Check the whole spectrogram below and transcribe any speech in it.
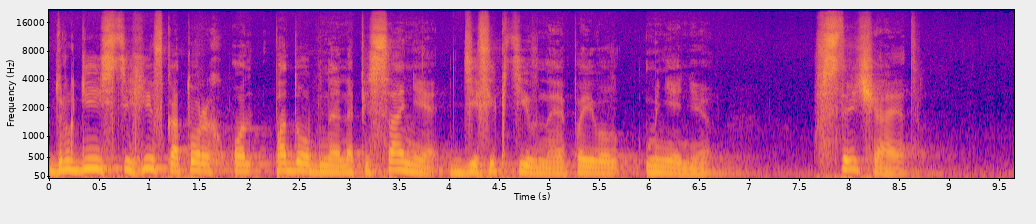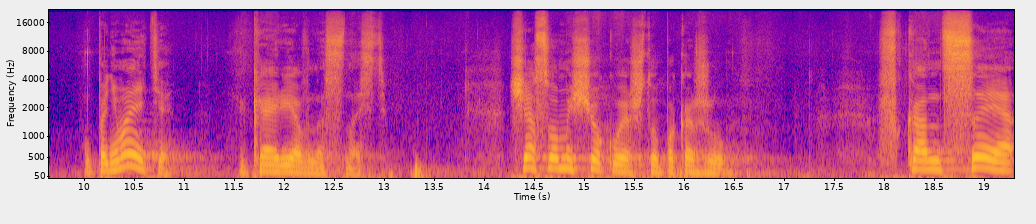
другие стихи, в которых он подобное написание, дефективное, по его мнению, встречает. Вы понимаете, какая ревностность? Сейчас вам еще кое-что покажу в конце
